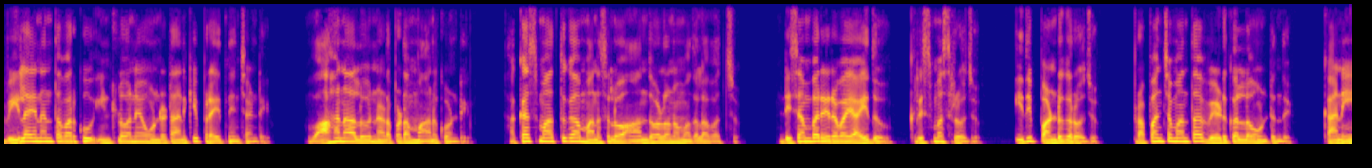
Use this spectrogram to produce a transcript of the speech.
వీలైనంత వరకు ఇంట్లోనే ఉండటానికి ప్రయత్నించండి. వాహనాలు నడపడం మానుకోండి. అకస్మాత్తుగా మనసులో ఆందోళన మొదలవచ్చు. డిసెంబర్ ఇరవై ఐదు క్రిస్మస్ రోజు. ఇది పండుగ రోజు. ప్రపంచమంతా వేడుకల్లో ఉంటుంది. కానీ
